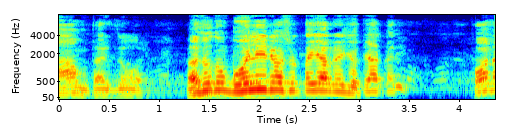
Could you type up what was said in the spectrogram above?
આમ થાય જુઓ. હજુ તું બોલી રહ્યો છું તૈયાર રહેજો ત્યાં કરી. ફોન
